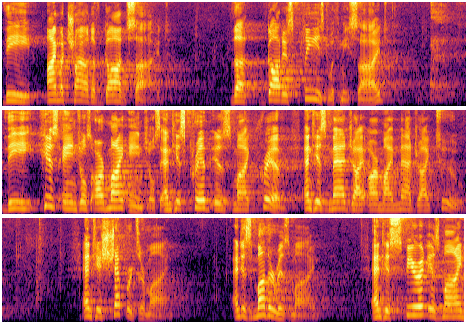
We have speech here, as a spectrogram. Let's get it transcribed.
the I'm a child of God side, the God is pleased with me side, the, his angels are my angels, and his crib is my crib, and his magi are my magi too. And his shepherds are mine, and his mother is mine, and his spirit is mine,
